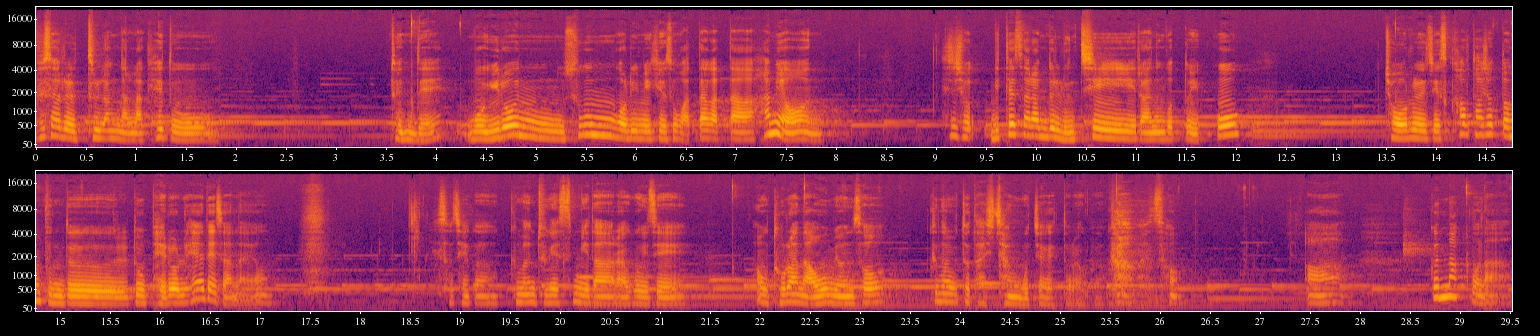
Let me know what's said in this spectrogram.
회사를 들락날락 해도 된대. 뭐 이런 수근거림이 계속 왔다 갔다 하면 사실 저 밑에 사람들 눈치라는 것도 있고 저를 이제 스카우트 하셨던 분들도 배려를 해야 되잖아요. 그래서 제가 그만두겠습니다라고 이제 하고 돌아 나오면서 그날부터 다시 잠을 못 자겠더라고요. 그러면서 아 끝났구나.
